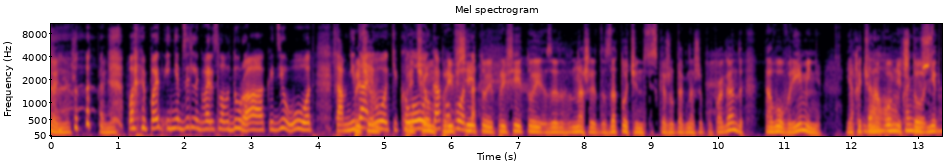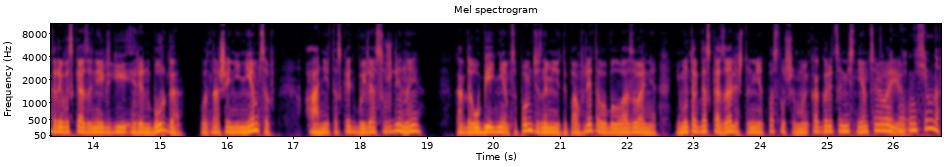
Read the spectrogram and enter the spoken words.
Конечно, конечно. И не обязательно говорить слово дурак, идиот, там недалекий, клоун, причем как при угодно. всей той, при всей той нашей заточенной ожесточенности, скажем так, нашей пропаганды того времени. Я хочу Да, напомнить, конечно. что некоторые высказывания Ильи Эренбурга в отношении немцев, они, так сказать, были осуждены. Когда «Убей немца», помните, знаменитый памфлет его был воззвание, ему тогда сказали, что нет, послушай, мы, как говорится, не с немцами Не, воюем. не- не Симонов?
